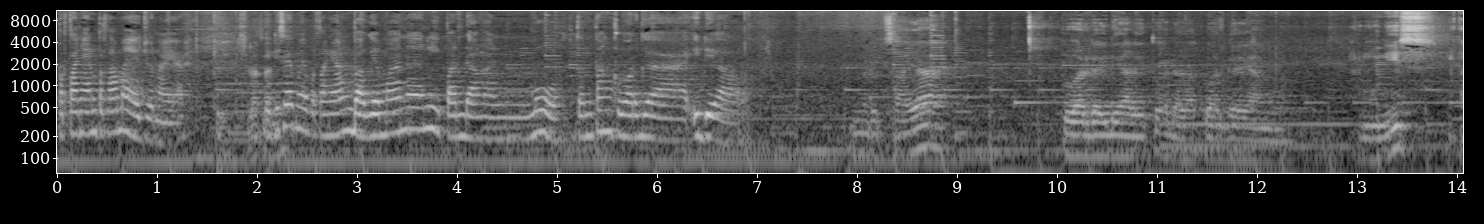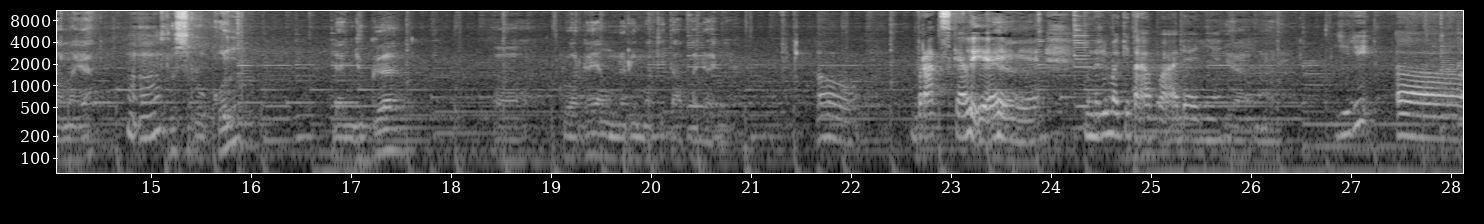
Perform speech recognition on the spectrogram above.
pertanyaan pertama ya Jona ya. silakan. Jadi saya punya pertanyaan, bagaimana nih pandanganmu tentang keluarga ideal? Menurut saya keluarga ideal itu adalah keluarga yang harmonis pertama ya, terus rukun dan juga eh, keluarga yang menerima kita apa adanya. Oh, berat sekali ya Ya. ini ya. Menerima kita apa adanya. Ya benar. Jadi eh,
